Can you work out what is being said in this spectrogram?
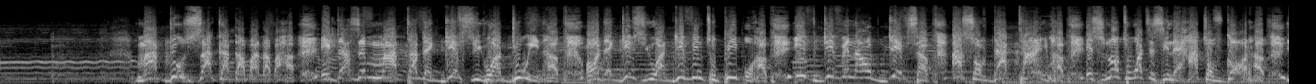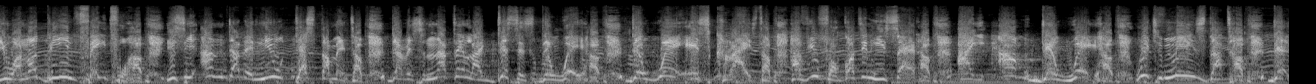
It doesn't matter the gifts you are doing uh, or the gifts you are giving to people. Uh, if giving out gifts uh, as of that time uh, it's not what is in the heart of God, uh, you are not being faithful. Uh, you see, under the New Testament, there is nothing like this is the way. The way is Christ. Have you forgotten? He said, I am the way, which means that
